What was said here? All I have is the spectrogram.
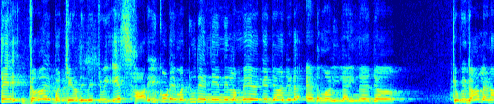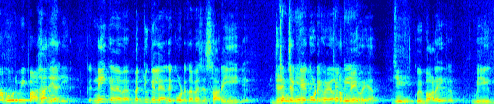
ਤੇ ਗਾਂ ਇਹ ਬੱਚਿਆਂ ਦੇ ਵਿੱਚ ਵੀ ਇਹ ਸਾਰੇ ਘੋੜੇ ਮੱਜੂ ਦੇ ਇੰਨੇ ਇੰਨੇ ਲੰਮੇ ਆ ਕਿ ਜਾਂ ਜਿਹੜਾ ਐਡਮ ਵਾਲੀ ਲਾਈਨ ਹੈ ਜਾਂ ਕਿਉਂਕਿ ਗਾਂ ਲੈਣਾ ਹੋਰ ਵੀ ਪਾ ਹਾਂਜੀ ਸਕਦੇ ਆ ਨਹੀਂ ਬੱਜੂ ਕੇ ਲੈਣ ਦੇ ਘੋੜੇ ਤਾਂ ਵੈਸੇ ਸਾਰੇ ਜਿਹੜੇ ਚੰਗੇ ਆ, ਘੋੜੇ ਹੋਏ ਆ ਲੰਬੇ ਆ। ਹੋਏ ਆ। ਜੀ। ਕੋਈ ਬਾਲੇ ਵੀ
